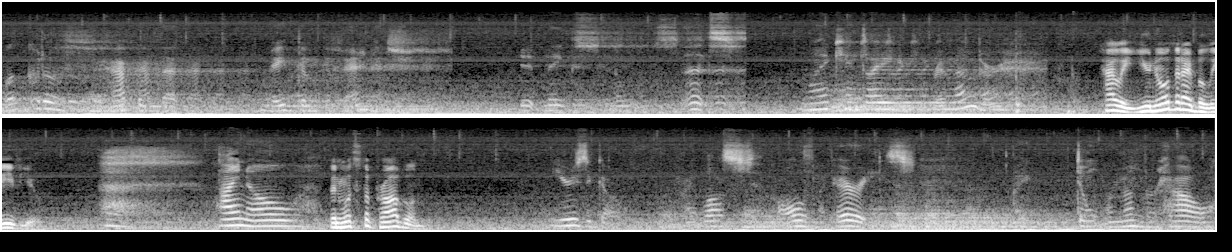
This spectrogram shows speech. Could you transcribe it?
What could have happened that made them vanish? It makes no sense. Why can't I remember? Hallee, you know that I believe you. I know. Then what's the problem? Years ago, I lost all of my parodies. I don't remember how.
